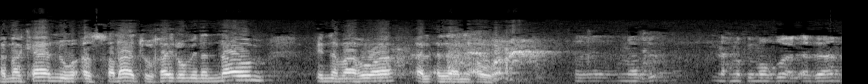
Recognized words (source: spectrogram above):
فمكان الصلاة خير من النوم إنما هو الأذان الأول. أه، نحن في موضوع الأذان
